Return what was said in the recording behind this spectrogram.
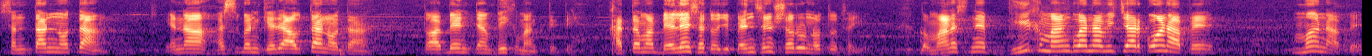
સંતાન નહોતા, એના હસબન્ડ ઘેરે આવતા નહોતા, તો આ બેન ત્યાં ભીખ માંગતી હતી. ખાતામાં બેલેન્સ હતો, હજી પેન્શન શરૂ નહોતું થયું. તો માણસને ભીખ માંગવાના વિચાર કોણ આપે? મન આપે.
